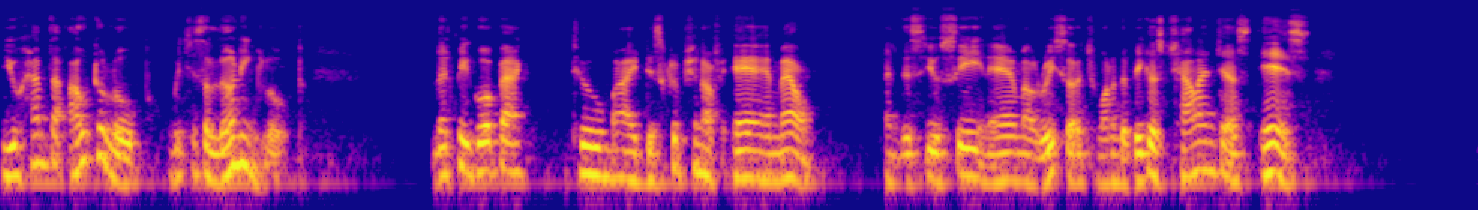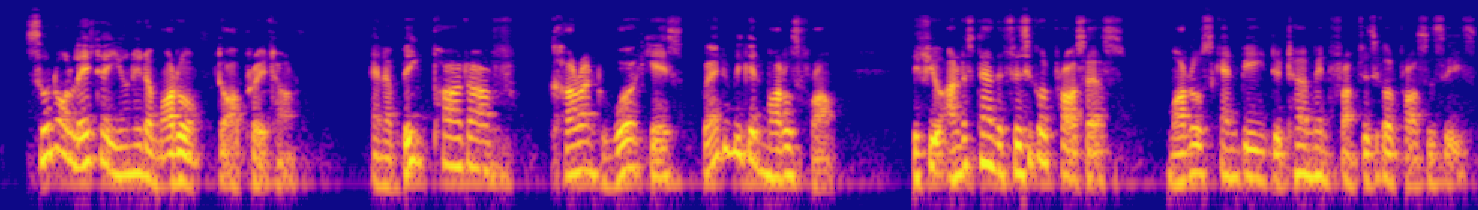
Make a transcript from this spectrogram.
you have the outer loop, which is a learning loop. Let me go back to my description of AIML, And this you see in AIML research, one of the biggest challenges is sooner or later you need a model to operate on. And a big part of current work is where do we get models from? If you understand the physical process, models can be determined from physical processes.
